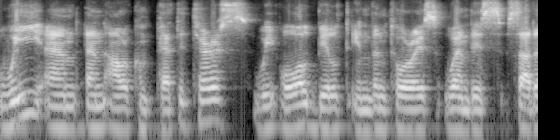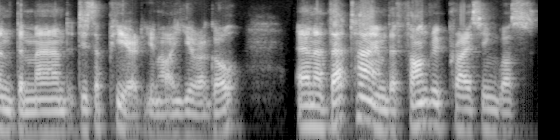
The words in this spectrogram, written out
we and and our competitors, we all built inventories when this sudden demand disappeared, you know, a year ago. And at that time, the foundry pricing was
